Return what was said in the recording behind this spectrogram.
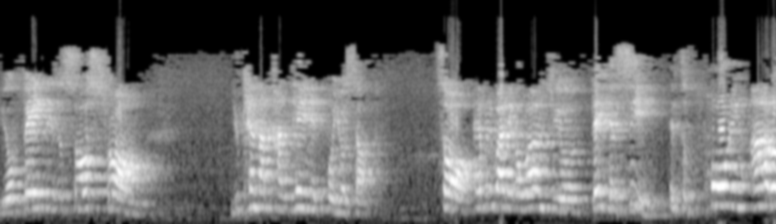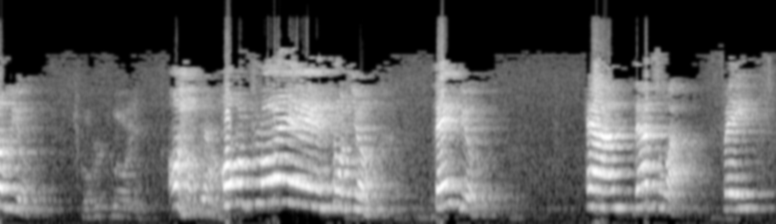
Your faith is so strong, you cannot contain it for yourself. So everybody around you, they can see it's pouring out of you. Overflowing. Oh, yeah, overflowing from you. Thank you. And that's what? Faith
